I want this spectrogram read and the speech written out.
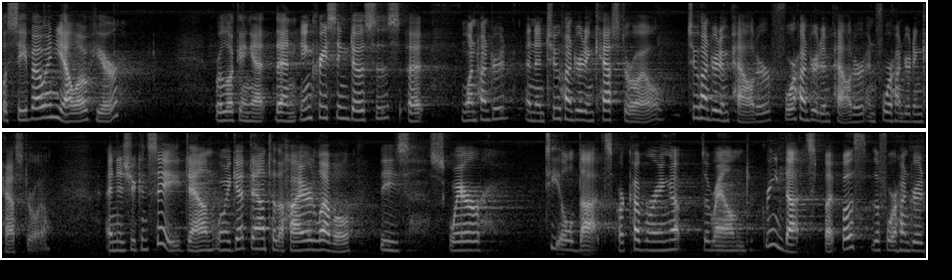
placebo in yellow here. We're looking at then increasing doses at 100 and then 200 in castor oil, 200 in powder, 400 in powder, and 400 in castor oil. And as you can see, down when we get down to the higher level, these square teal dots are covering up the round green dots, but both the 400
